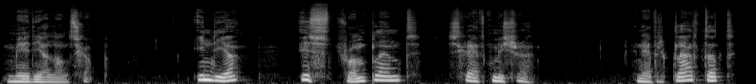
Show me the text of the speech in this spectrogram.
medialandschap. India is Trumpland, schrijft Mishra. En hij verklaart dat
